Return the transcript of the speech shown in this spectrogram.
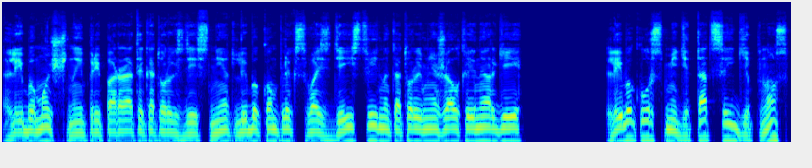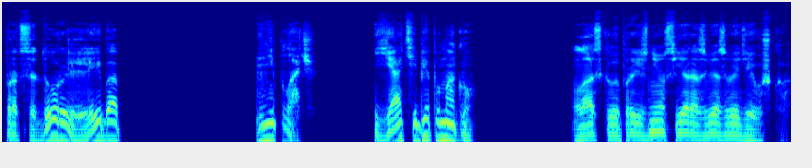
Либо мощные препараты, которых здесь нет, либо комплекс воздействий, на которые мне жалко энергии, либо курс медитации, гипноз, процедуры, либо... «Не плачь. Я тебе помогу», — ласково произнес я, развязывая девушку.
